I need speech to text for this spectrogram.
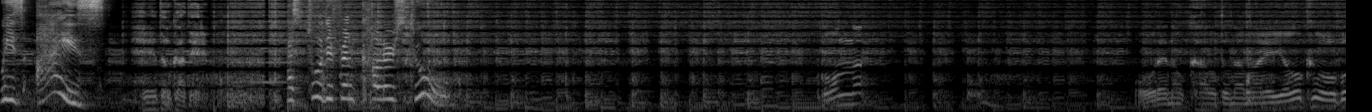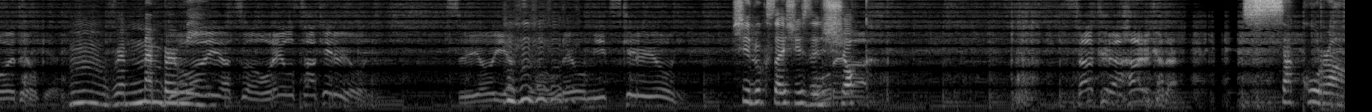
Oh, his eyes えヘドが出る Has two different colors too. Mm, remember me. she looks like she's in shock. Sakura Haruka. Sakura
